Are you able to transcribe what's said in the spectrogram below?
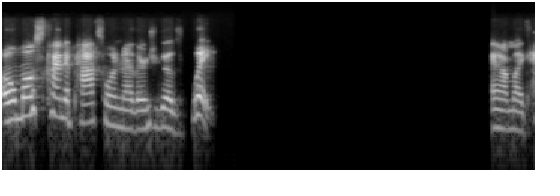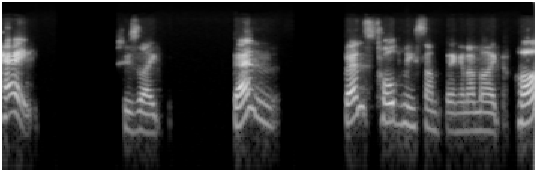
almost kind of past one another. And she goes, "Wait." And I'm like, hey. She's like, Ben, Ben's told me something. And I'm like, huh?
